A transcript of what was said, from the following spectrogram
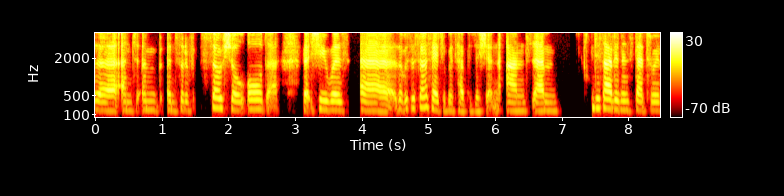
uh, and, and and sort of social order that she was uh, that was associated with her position. And um, decided instead to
